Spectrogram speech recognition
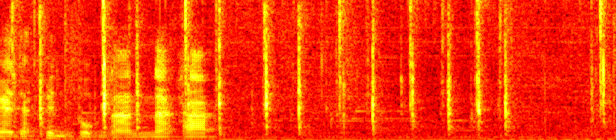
ก็จะขึ้นปุ่มนั้นนะครับเ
